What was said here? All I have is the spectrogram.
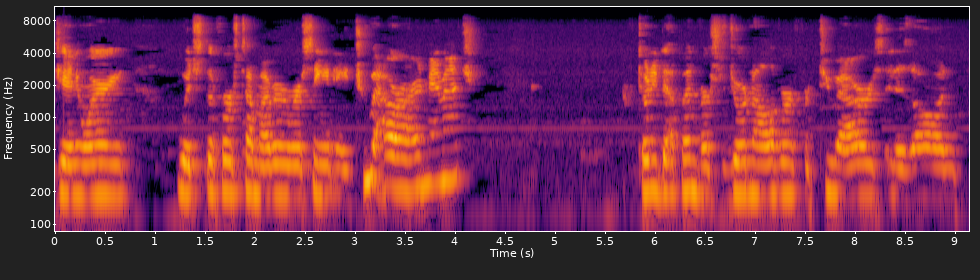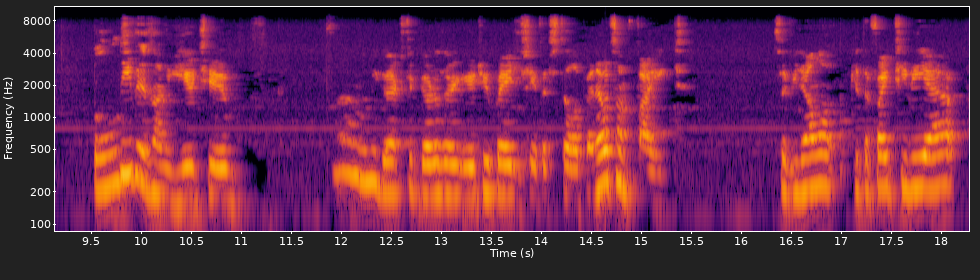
January, which the first time I've ever seen a two-hour Iron Man match. Tony Deppen versus Jordan Oliver for two hours. It is on, believe it is on YouTube. Let me go actually go to their YouTube page and see if it's still up. I know it's on FITE. So if you download, get the FITE TV app,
